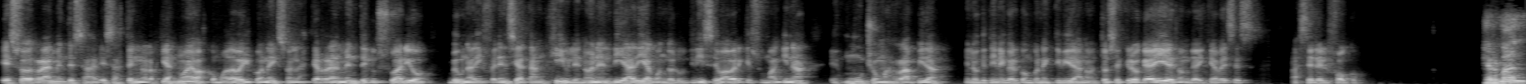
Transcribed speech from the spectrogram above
eso realmente, esas tecnologías nuevas como Double Connect son las que realmente el usuario ve una diferencia tangible, ¿no? En el día a día cuando lo utilice va a ver que su máquina es mucho más rápida en lo que tiene que ver con conectividad, ¿no? Entonces creo que ahí es donde hay que a veces hacer el foco. Germán,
